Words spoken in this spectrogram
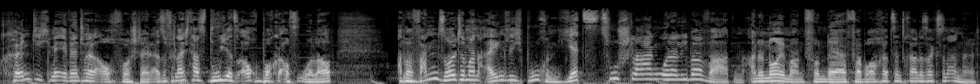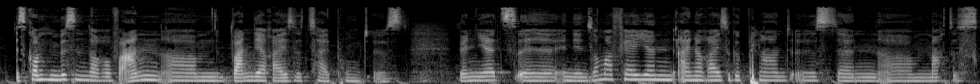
könnte ich mir eventuell auch vorstellen. Also vielleicht hast du jetzt auch Bock auf Urlaub. Aber wann sollte man eigentlich buchen? Jetzt zuschlagen oder lieber warten? Anne Neumann von der Verbraucherzentrale Sachsen-Anhalt. Es kommt ein bisschen darauf an, ähm, wann der Reisezeitpunkt ist. Wenn jetzt äh, in den Sommerferien eine Reise geplant ist, dann ähm, macht es,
